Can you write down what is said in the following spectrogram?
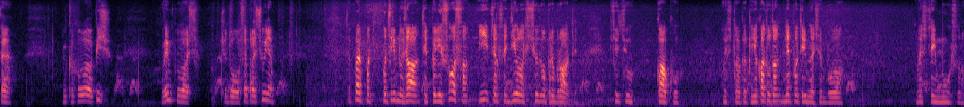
Все. Мікрохвильова піч вимкнулась. Чудово, все працює. Тепер потрібно взяти пилісоса і це все діло чудово прибрати. Всю цю каку. Ось так, яка тут не потрібна щоб була. Весь цей мусор.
